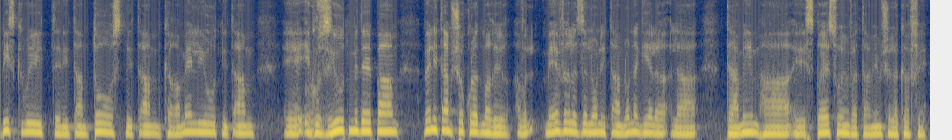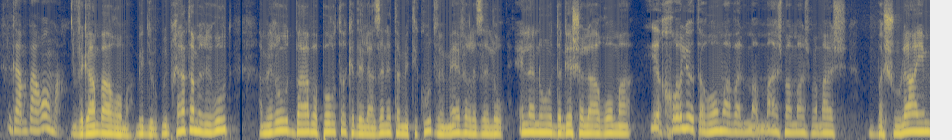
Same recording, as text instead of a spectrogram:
ביסקוויט, נטעם טוסט, נטעם קרמליות, נטעם אה, אגוזיות מדי פעם, ונטעם שוקולד מריר. אבל מעבר לזה לא נטעם, לא נגיע לטעמים האספרסויים והטעמים של הקפה. גם בארומה. וגם בארומה, בדיוק. מבחינת המרירות, המרירות באה בפורטר כדי לאזן את המתיקות, ומעבר לזה לא. אין לנו דגש על הארומה. יכול להיות ארומה, אבל ממש ממש ממש בשוליים.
